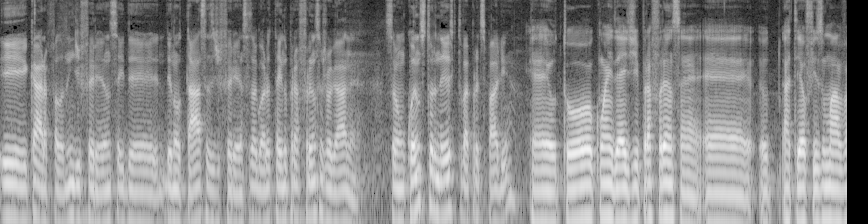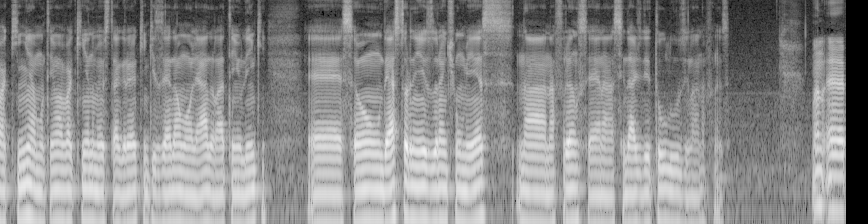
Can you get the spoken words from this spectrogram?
E, cara, falando em diferença e de, de notar essas diferenças, agora tu tá indo pra França jogar, né? São quantos torneios que tu vai participar ali? É, eu tô com a ideia de ir pra França, né? É, eu, até eu fiz uma vaquinha, montei uma vaquinha no meu Instagram, quem quiser dar uma olhada lá tem o link. É, são 10 torneios durante um mês na, na França, é na cidade de Toulouse, lá na França. Mano, é,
